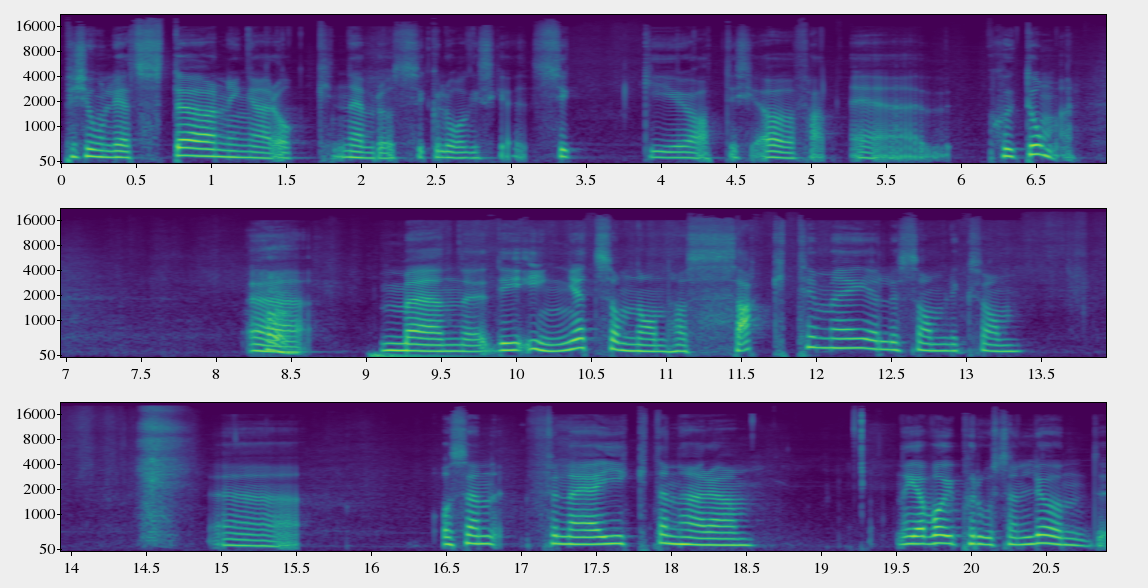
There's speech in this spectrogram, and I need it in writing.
personlighetsstörningar och neuropsykologiska, psykiatriska, vad fan, eh, sjukdomar. Eh, men det är inget som någon har sagt till mig eller som liksom... Eh, och sen, för när jag gick den här... eh, när jag var ju på Rosenlund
